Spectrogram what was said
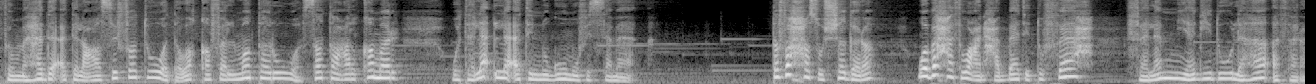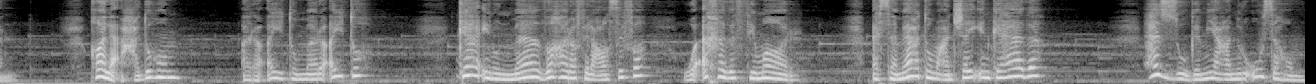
ثم هدأت العاصفة وتوقف المطر وسطع القمر وتلألأت النجوم في السماء. تفحصوا الشجرة وبحثوا عن حبات التفاح فلم يجدوا لها اثرا. قال أحدهم أرأيتم ما رأيته؟ كائن ما ظهر في العاصفة وأخذ الثمار. أسمعتم عن شيء كهذا؟ هزوا جميعا رؤوسهم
